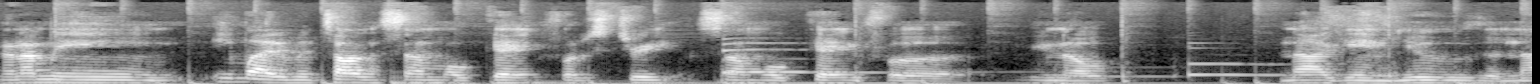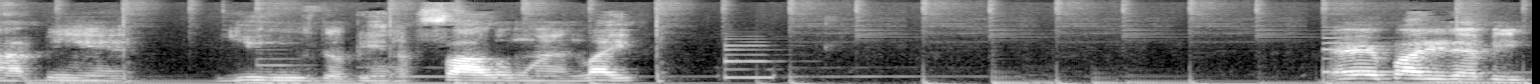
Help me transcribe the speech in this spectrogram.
And I mean, he might have been talking something okay for the street, something okay for, you know, not getting used or not being used or being a follower in life. Everybody that be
